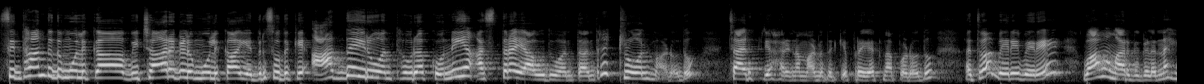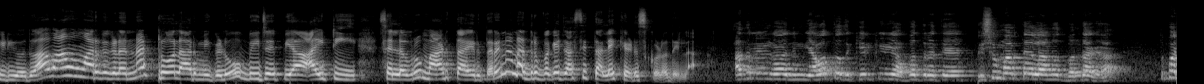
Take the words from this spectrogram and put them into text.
ಸಿದ್ಧಾಂತದ ಮೂಲಕ, ವಿಚಾರಗಳ ಮೂಲಕ ಎದುರಿಸೋದಕ್ಕೆ ಆಗದೆ ಇರುವಂಥವ್ರ ಕೊನೆಯ ಅಸ್ತ್ರ ಯಾವುದು ಅಂತ ಅಂದ್ರೆ ಟ್ರೋಲ್ ಮಾಡೋದು, ಚಾರಿತ್ರ್ಯ ಹರಣ ಮಾಡೋದಕ್ಕೆ ಪ್ರಯತ್ನ ಪಡೋದು, ಅಥವಾ ಬೇರೆ ಬೇರೆ ವಾಮ ಮಾರ್ಗಗಳನ್ನ ಹಿಡಿಯೋದು. ಆ ವಾಮ ಮಾರ್ಗಗಳನ್ನ ಟ್ರೋಲ್ ಆರ್ಮಿಗಳು, ಬಿಜೆಪಿಯ ಐ ಟಿ ಸೆಲ್ ಅವರು ಮಾಡ್ತಾ ಇರ್ತಾರೆ. ನಾನು ಅದ್ರ ಬಗ್ಗೆ ಜಾಸ್ತಿ ತಲೆ ಕೆಡಿಸ್ಕೊಳ್ಳೋದಿಲ್ಲ. ಆದ್ರೆ ನಿಮ್ಗೆ ಯಾವತ್ತೂ ಅದು ಕಿರಿಕಿರಿ, ಅಭದ್ರತೆ ರಿಸೀವ್ ಮಾಡ್ತಾ ಇಲ್ಲ ಅನ್ನೋದು ಬಂದಾಗ, ತುಂಬಾ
